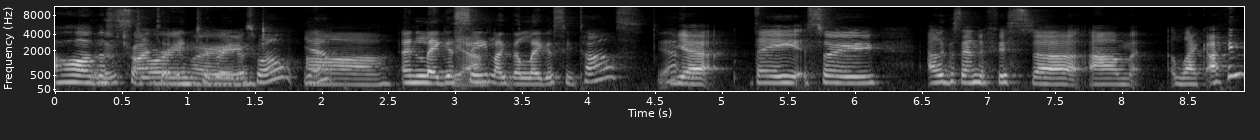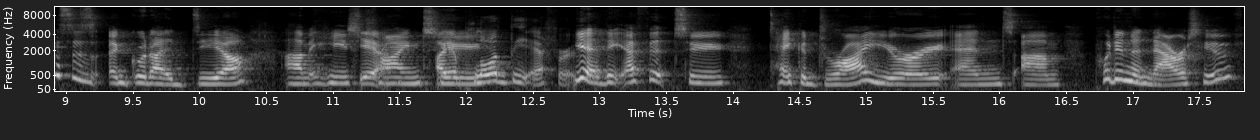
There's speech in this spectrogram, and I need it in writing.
oh, the they're trying to story integrate mode. as well. Yeah. Ah. and legacy, yeah. like the legacy tiles. Yeah. Yeah, they so Alexander Pfister, um, like I think this is a good idea. Um, he's Yeah. trying to I applaud the effort. yeah the effort to take a dry euro and um, put in a narrative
